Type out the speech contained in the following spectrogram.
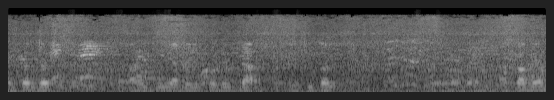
अंतर्गत Palanpur medical college principal madam आपका मैम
